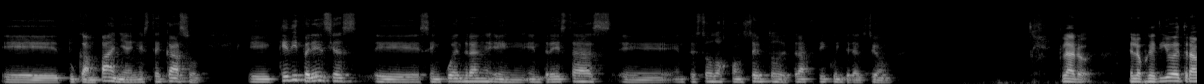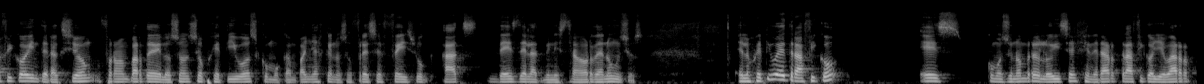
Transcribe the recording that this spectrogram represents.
eh, tu campaña en este caso. Eh, ¿Qué diferencias eh, se encuentran entre, estas, entre estos dos conceptos de tráfico e interacción? Claro, el objetivo de tráfico e interacción forman parte de los 11 objetivos como campañas que nos ofrece Facebook Ads desde el administrador de anuncios. El objetivo de tráfico es, como su nombre lo dice, generar tráfico, llevar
